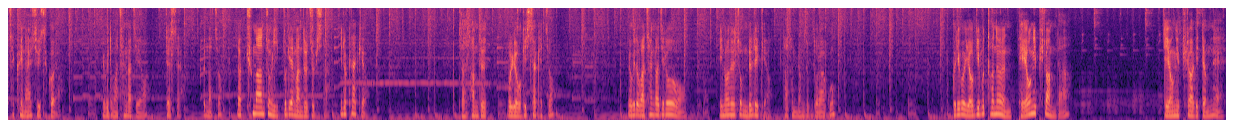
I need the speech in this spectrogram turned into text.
체크인 할 수 있을 거예요. 여기도 마찬가지예요. 됐어요. 끝났죠? 자, queue만 좀 이쁘게 만들어 줍시다. 이렇게 할게요. 자, 사람들 몰려오기 시작했죠? 여기도 마찬가지로 인원을 좀 늘릴게요. 다섯 명 정도라고. 그리고 여기부터는 대형이 필요합니다. 대형이 필요하기 때문에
